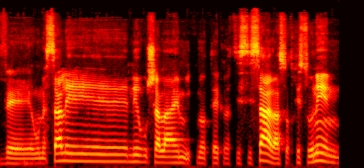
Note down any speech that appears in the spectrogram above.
והוא נסע לי, לירושלים לקנות אה, כרטיס טיסה, לעשות חיסונים,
